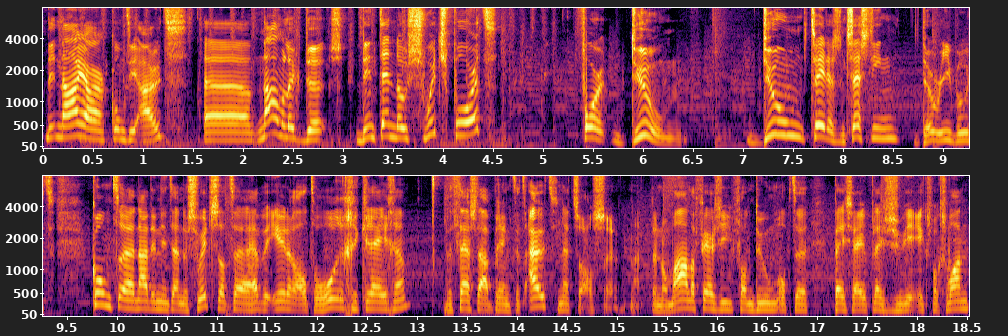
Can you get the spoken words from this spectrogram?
Dit najaar komt die uit. Uh, namelijk de Nintendo Switch port voor Doom. Doom 2016, de reboot, komt uh, naar de Nintendo Switch. Dat uh, hebben we eerder al te horen gekregen. Bethesda brengt het uit, net zoals nou, de normale versie van Doom op de PC, PlayStation 4, Xbox One.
